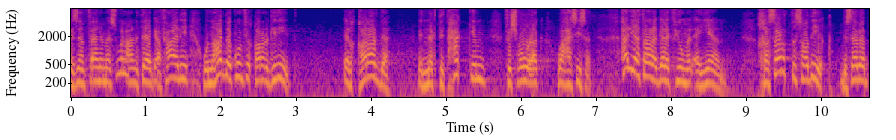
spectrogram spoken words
اذا فأنا مسؤول عن نتائج أفعالي والنهاردة يكون في قرار جديد. القرار ده إنك تتحكم في شعورك وأحاسيسك. هل يا ترى جالك في يوم من الأيام خسرت صديق بسبب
